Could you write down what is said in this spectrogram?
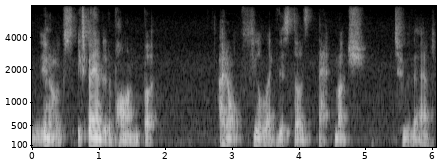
you know, ex expanded upon, but I don't feel like this does that much to that.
